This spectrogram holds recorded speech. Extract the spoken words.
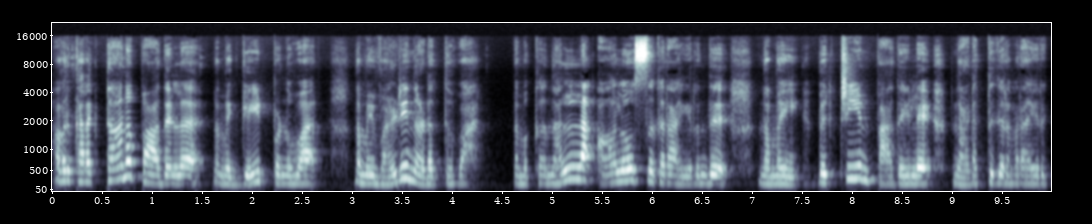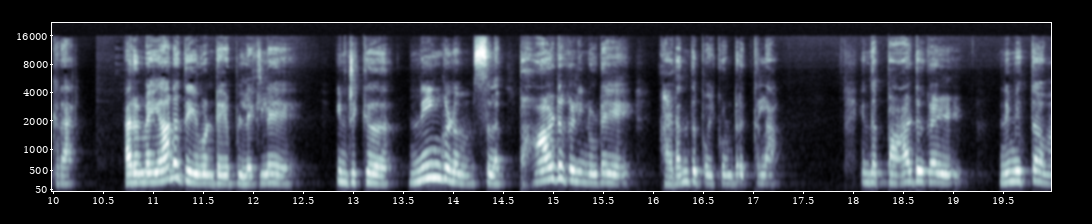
அவர் கரெக்டான பாதையில் நம்மை கைட் பண்ணுவார் நம்மை வழி நடத்துவார். நமக்கு நல்ல ஆலோசகராக இருந்து நம்மை வெற்றியின் பாதையில் நடத்துகிறவராக இருக்கிறார். அருமையான தேவனுடைய பிள்ளைகளே இன்றைக்கு நீங்களும் சில பாடுகளினுடைய கடந்து போய் கொண்டிருக்கலாம். இந்த பாடுகள் நிமித்தம்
